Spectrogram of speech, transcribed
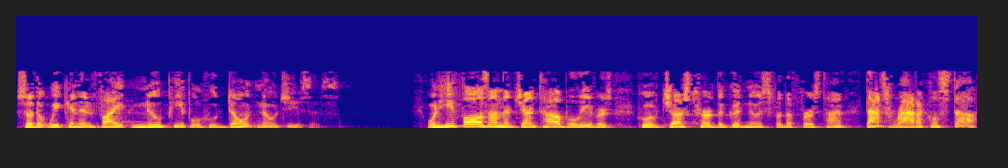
so that we can invite new people who don't know Jesus. When he falls on the Gentile believers who have just heard the good news for the first time, that's radical stuff.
